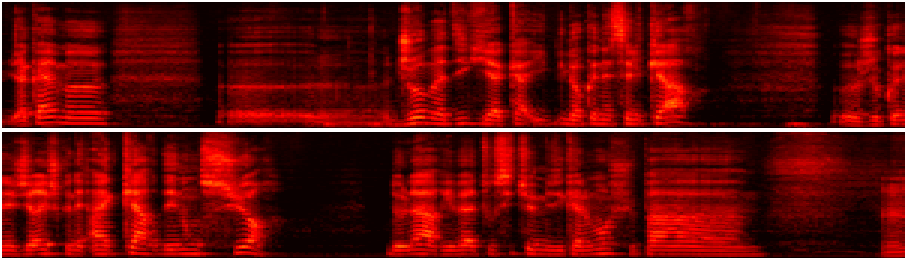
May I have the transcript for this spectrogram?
il y a quand même. Joe m'a dit qu'il en connaissait le quart. Je connais, je dirais que je connais un quart des noms sûrs. De là, arriver à tout situer musicalement, je suis pas. Mm.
